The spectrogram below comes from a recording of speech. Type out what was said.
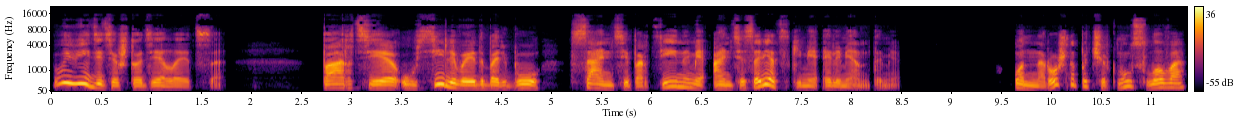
«Вы видите, что делается. Партия усиливает борьбу с антипартийными, антисоветскими элементами». Он нарочно подчеркнул слово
